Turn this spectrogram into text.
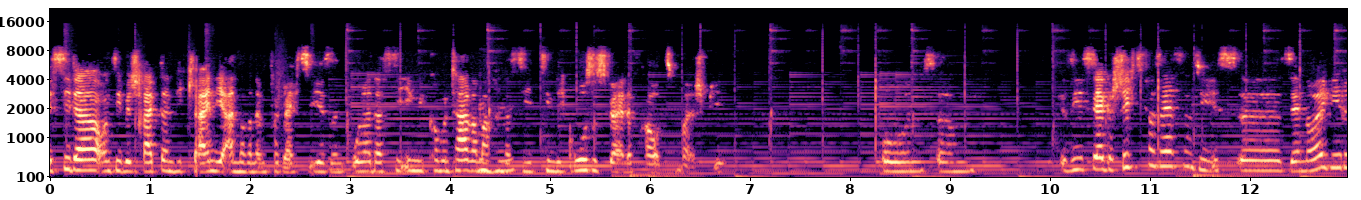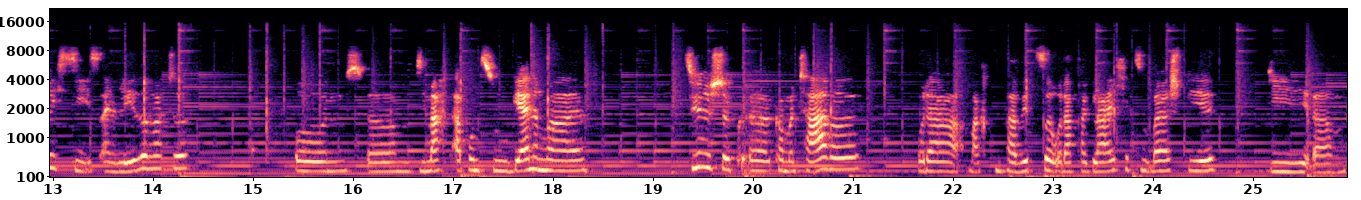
ist sie da und sie beschreibt dann, wie klein die anderen im Vergleich zu ihr sind. Oder dass sie irgendwie Kommentare mhm. machen, dass sie ziemlich groß ist für eine Frau zum Beispiel. Und ähm, sie ist sehr geschichtsversessen, sie ist äh, sehr neugierig, sie ist eine Leseratte und ähm, sie macht ab und zu gerne mal zynische äh, Kommentare oder macht ein paar Witze oder Vergleiche zum Beispiel, die ähm,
